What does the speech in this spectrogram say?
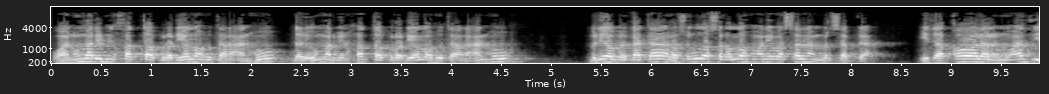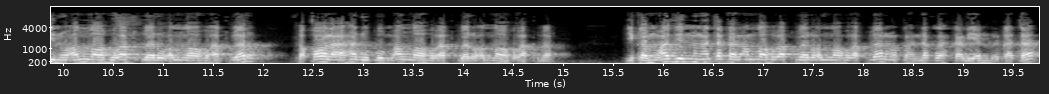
Wa Umar bin Khattab radhiyallahu taala anhu dari Umar bin Khattab radhiyallahu taala anhu beliau berkata Rasulullah sallallahu alaihi wasallam bersabda, "Idza qala al-muadzinu Allahu akbar Allahu akbar, faqala ahadukum Allahu akbar Allahu akbar." Jika muadzin mengatakan Allahu akbar Allahu akbar, maka hendaklah kalian berkata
